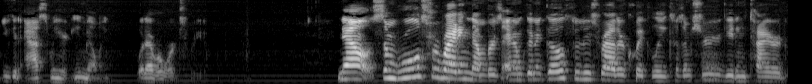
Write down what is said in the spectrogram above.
you can ask me or email me, whatever works for you. Now, some rules for writing numbers, and I'm going to go through this rather quickly because I'm sure you're getting tired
